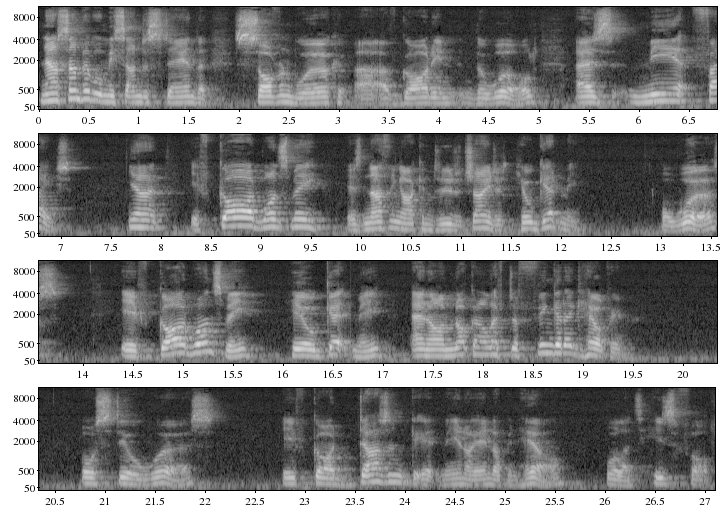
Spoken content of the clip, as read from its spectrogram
Now, some people misunderstand the sovereign work uh, of God in the world as mere fate. You know, if God wants me, there's nothing I can do to change it. He'll get me. Or worse, if God wants me, He'll get me, and I'm not going to lift a finger to help Him. Or still worse, if God doesn't get me and I end up in hell, well, it's His fault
